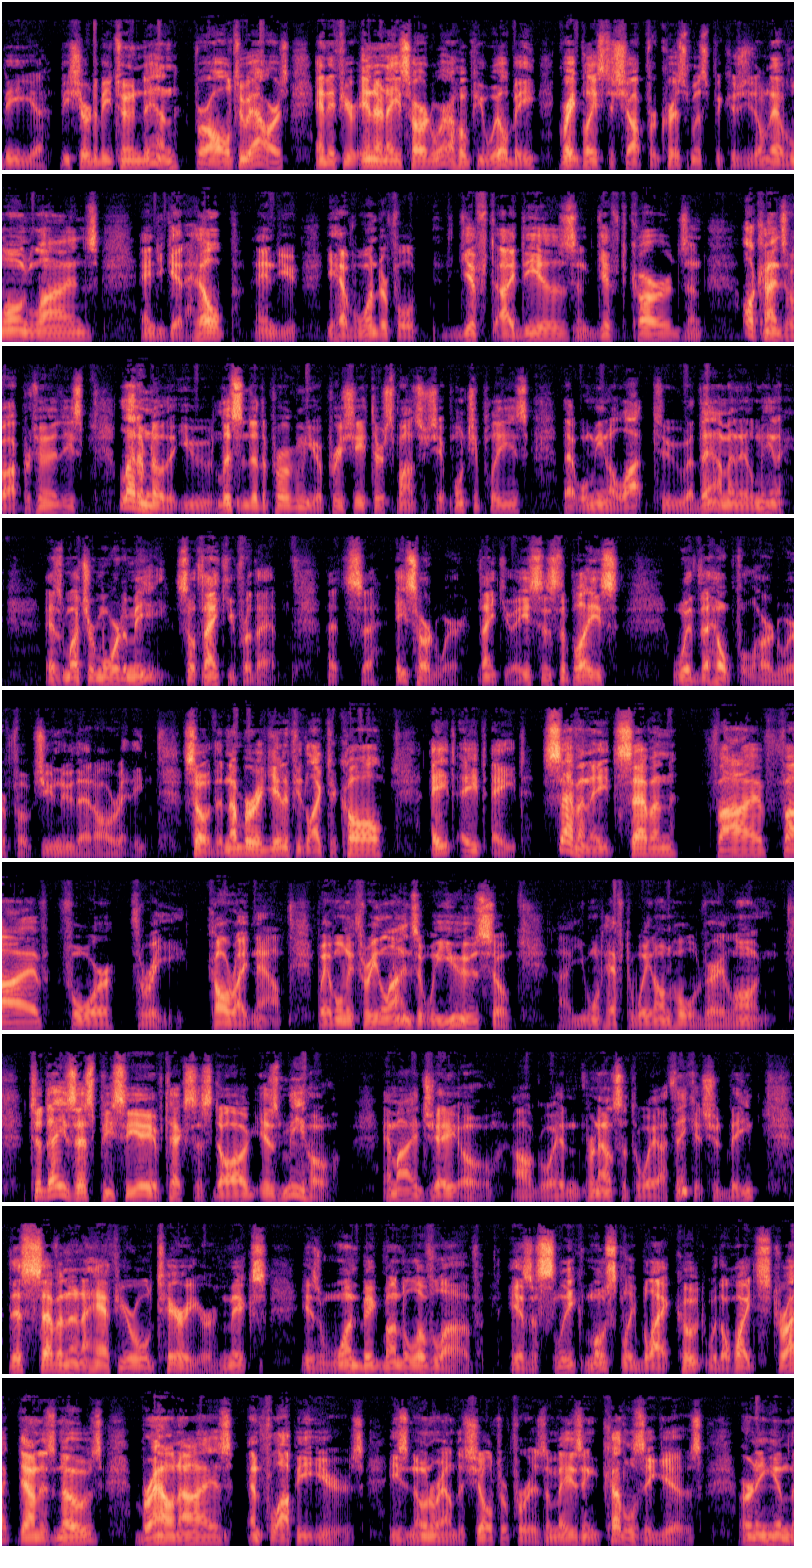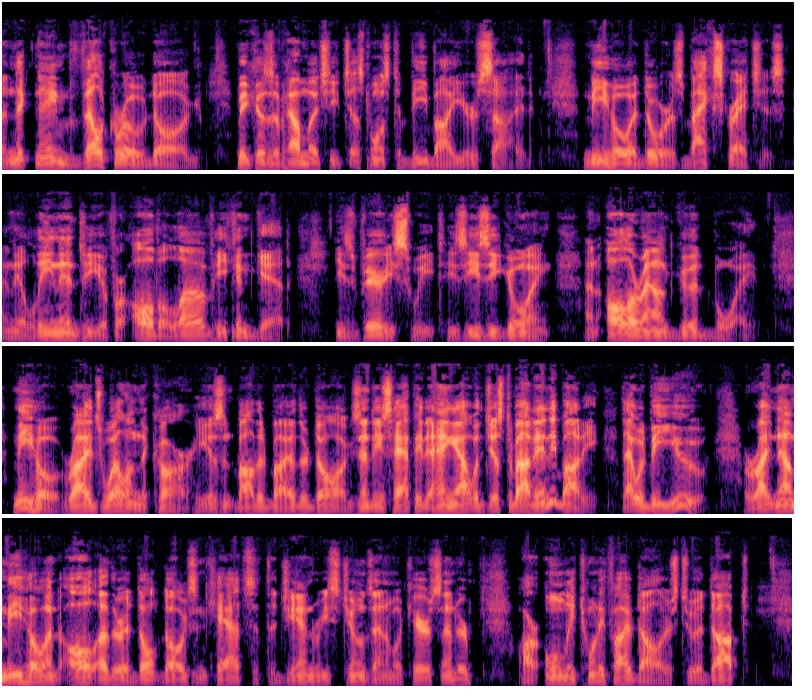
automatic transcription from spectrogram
be uh, be sure to be tuned in for all two hours. And if you're in an Ace Hardware, I hope you will be. Great place to shop for Christmas because you don't have long lines, and you get help, and you you have wonderful gift ideas and gift cards and all kinds of opportunities. Let them know that you listen to the program, you appreciate their sponsorship, won't you please? That will mean a lot to uh, them, and it'll mean as much or more to me. So thank you for that. That's uh, Ace Hardware. Thank you. Ace is the place with the helpful hardware folks. You knew that already. So the number again, if you'd like to call, 888 787 5543. Call right now. We have only three lines that we use, so uh, you won't have to wait on hold very long. Today's SPCA of Texas dog is Mijo. M-I-J-O. I'll go ahead and pronounce it the way I think it should be. This seven and a half year old terrier mix is one big bundle of love. He has a sleek, mostly black coat with a white stripe down his nose, brown eyes, and floppy ears. He's known around the shelter for his amazing cuddles he gives, earning him the nickname Velcro Dog because of how much he just wants to be by your side. Mijo adores back scratches, and he'll lean into you for all the love he can get. He's very sweet. He's easygoing, an all-around good boy. Mijo rides well in the car. He isn't bothered by other dogs, and he's happy to hang out with just about anybody. That would be you. Right now, Mijo and all other adult dogs and cats at the Jan Rees-Jones Animal Care Center are only $25 to adopt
